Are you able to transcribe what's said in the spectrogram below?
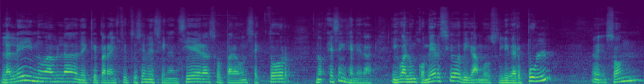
La ley no habla de que para instituciones financieras o para un sector no, es en general. Igual un comercio, digamos Liverpool, eh, son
